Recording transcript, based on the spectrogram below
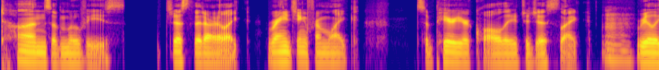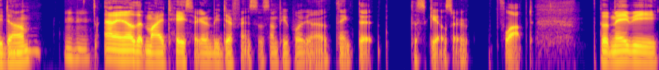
tons of movies just that are like ranging from like superior quality to just like Mm-hmm. really dumb hmm and I know that my tastes are going to be different, so some people are going to think that the scales are flopped. But maybe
